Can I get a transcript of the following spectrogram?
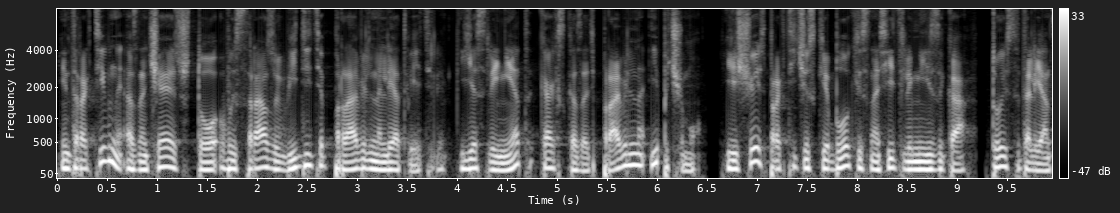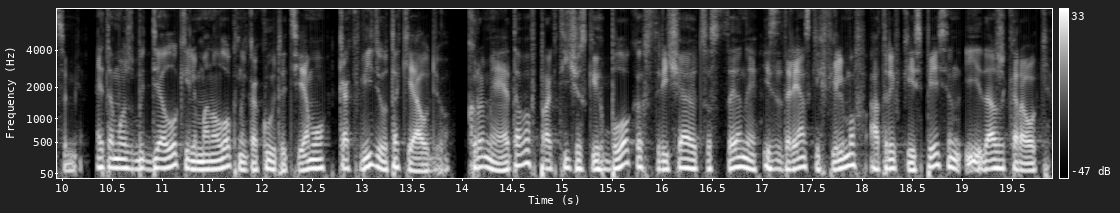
Интерактивный означает, что вы сразу видите, правильно ли ответили. Если нет, как сказать правильно и почему. Еще есть практические блоки с носителями языка, то есть с итальянцами. Это может быть диалог или монолог на какую-то тему, как видео, так и аудио. Кроме этого, в практических блоках встречаются сцены из итальянских фильмов, отрывки из песен и даже караоке.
